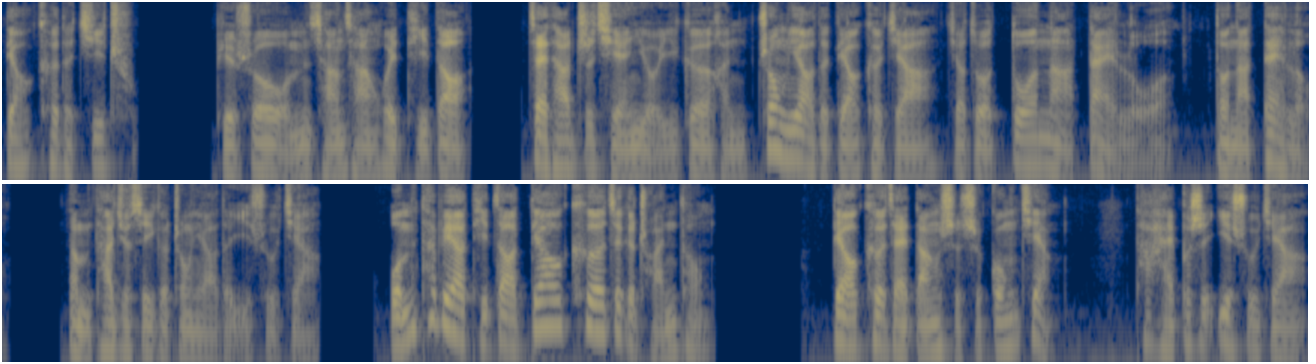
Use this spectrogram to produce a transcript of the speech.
雕刻的基础。比如说，我们常常会提到，在他之前有一个很重要的雕刻家，叫做多纳戴罗多纳戴罗。那么他就是一个重要的艺术家。我们特别要提到雕刻这个传统，雕刻在当时是工匠，他还不是艺术家，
